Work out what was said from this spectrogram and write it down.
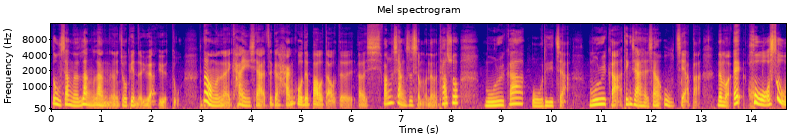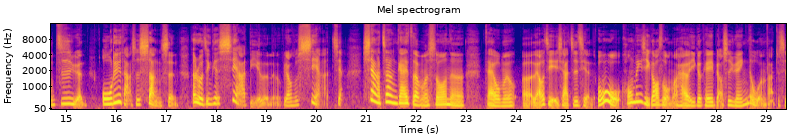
路上的浪浪呢，就变得越来越多。那我们来看一下这个韩国的报道的呃方向是什么呢？他说，물가오르자。 Muriga 听起来很像物价吧？那么，哎，火速支援。o r i d a 是上升。那如果今天下跌了呢？比方说下降，下降该怎么说呢？在我们呃了解一下之前，哦，红冰喜告诉我们还有一个可以表示原因的文法，就是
